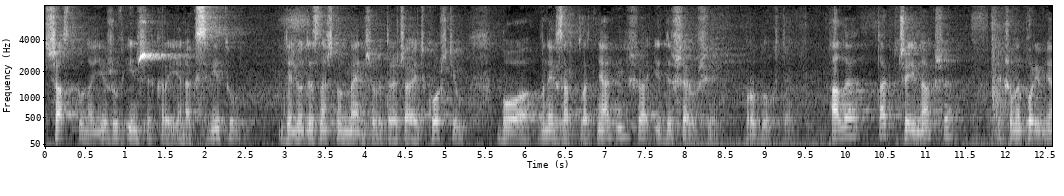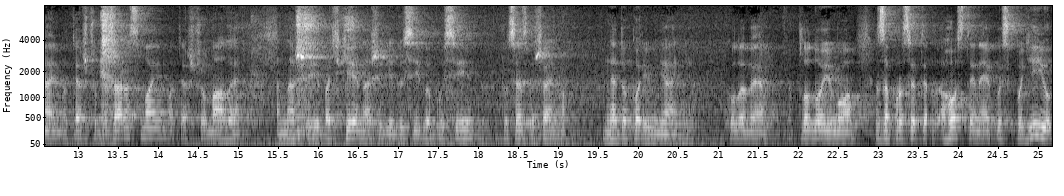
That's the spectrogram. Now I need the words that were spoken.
частку на їжу в інших країнах світу, де люди значно менше витрачають коштів, бо в них зарплатня більша і дешевші продукти. Але так чи інакше, якщо ми порівняємо те, що ми зараз маємо, те, що мали наші батьки, наші дідусі, бабусі, то це, звичайно, не до порівняння. Коли ми плануємо запросити гостей на якусь подію,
